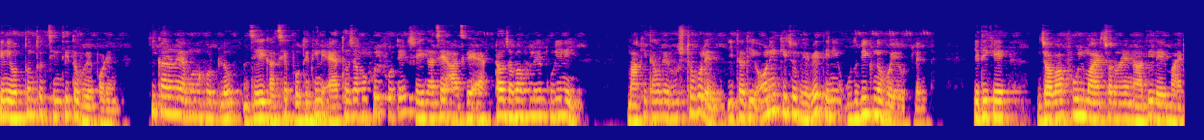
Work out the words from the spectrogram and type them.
তিনি অত্যন্ত চিন্তিত হয়ে পড়েন। কি কারণে এমন ঘটলো? যে গাছে প্রতিদিন এত জবা ফুল ফোটে, সেই গাছে আজকে একটাও জবা ফুলের কুড়ি নেই। মা কি তাহলে রুষ্ট হলেন? ইত্যাদি অনেক কিছু ভেবে তিনি উদ্বিগ্ন হয়ে উঠলেন। এদিকে জবা ফুল মায়ের চরণে না দিলে মায়ের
